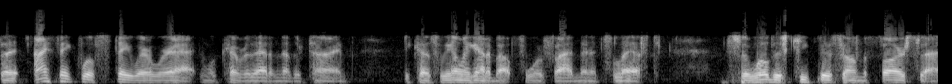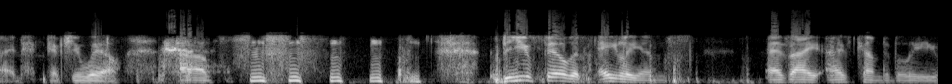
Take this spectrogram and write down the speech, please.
but I think we'll stay where we're at, and we'll cover that another time because we only got about four or five minutes left. So we'll just keep this on the far side, if you will. Um, do you feel that aliens, as I, I've come to believe,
